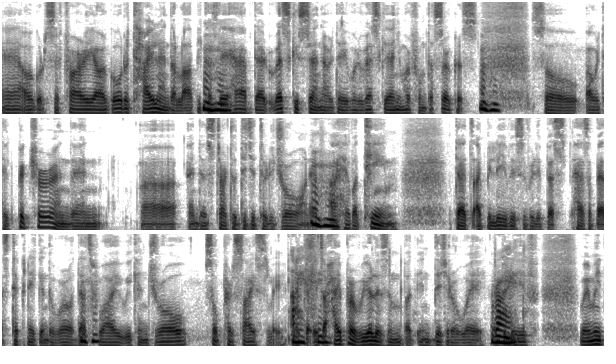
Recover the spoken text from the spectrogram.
And I'll go to safari. I'll go to Thailand a lot because they mm-hmm. have that rescue center. They will rescue animal from the circus. Mm-hmm. So I will take picture and then uh, and then start to digitally draw on it. I have a team that I believe is really best has the best technique in the world. That's why we can draw so precisely. I Like, it's a hyper realism, but in digital way. I Right. believe when we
